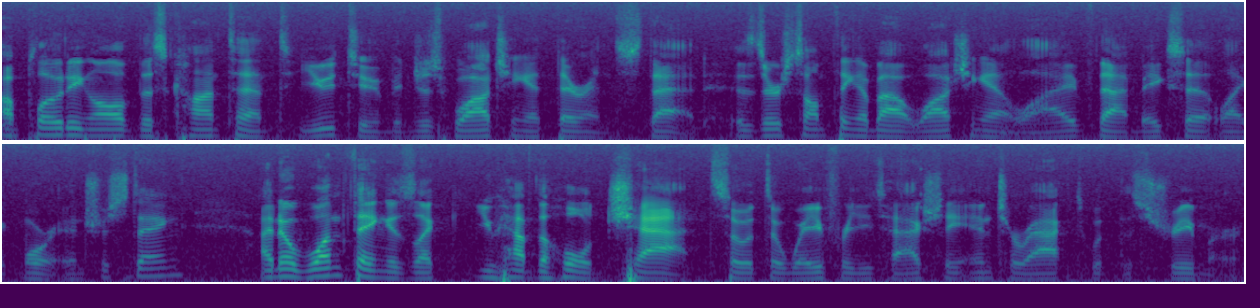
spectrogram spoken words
uploading all of this content to YouTube and just watching it there instead? Is there something about watching it live that makes it like more interesting? I know one thing is like you have the whole chat, so it's a way for you to actually interact with the streamer.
